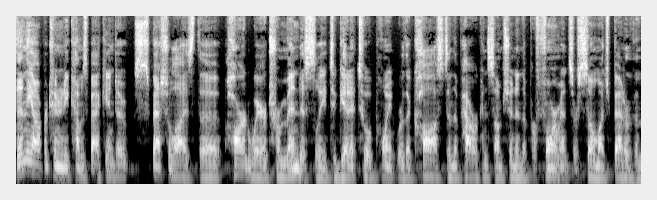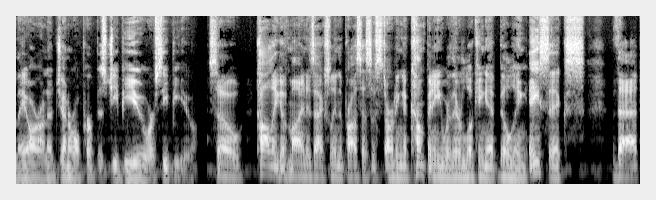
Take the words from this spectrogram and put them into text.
then the opportunity comes back in to specialize the hardware tremendously to get it to a point where the cost and the power consumption and the performance are so much better than they are on a general purpose GPU or CPU. So, colleague of mine is actually in the process of starting a company where they're looking at building ASICs that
